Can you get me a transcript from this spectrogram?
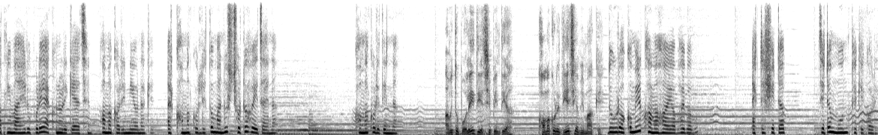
আপনি মায়ের উপরে এখনও রেগে আছেন। ক্ষমা করেননি ওনাকে। আর ক্ষমা করলে তো মানুষ ছোট হয়ে যায় না। ক্ষমা করে দিন না। আমি তো বলেই দিয়েছি বিন্দিয়া ক্ষমা করে দিয়েছি আমি মাকে। দু রকমের ক্ষমা হয় অভয়বাবু একটা সেটা যেটা মন থেকে করে,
